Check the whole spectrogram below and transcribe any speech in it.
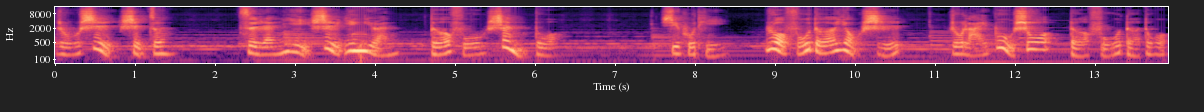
如是，世尊。此人以是因缘得福甚多。须菩提，若福德有实，如来不说得福德多；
